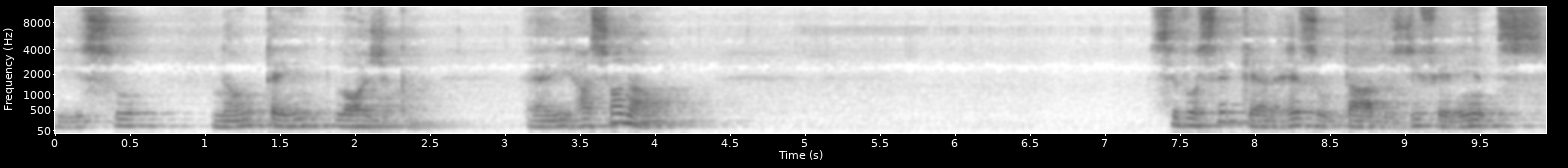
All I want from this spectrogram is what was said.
E isso não tem lógica, é irracional. Se você quer resultados diferentes,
